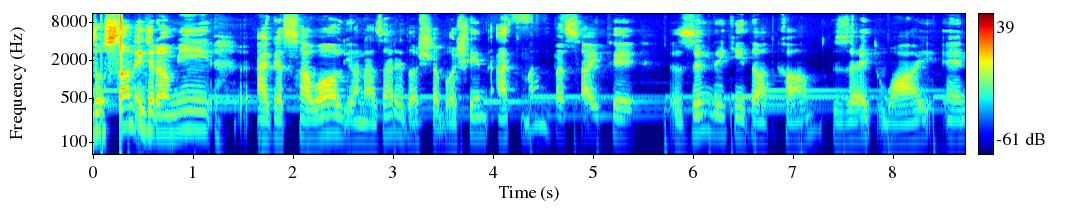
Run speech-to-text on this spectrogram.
دوستان گرامی اگر سوال یا نظر داشته باشین حتما به سایت زندگی dot com z y n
